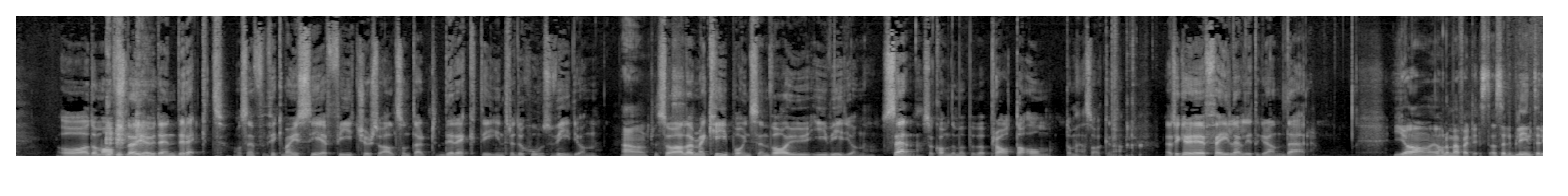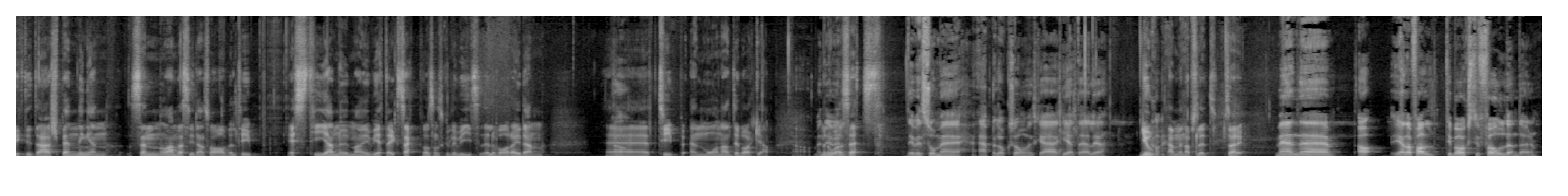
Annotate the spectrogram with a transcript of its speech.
Och de avslöjar ju den direkt. Och sen fick man ju se features och allt sånt där direkt i introduktionsvideon. Ja. Så alla de här keypointsen var ju i videon. Sen så kom de upp och började prata om de här sakerna. Jag tycker det failar lite grann där. Ja, jag håller med faktiskt. Alltså det blir inte riktigt den här spänningen. Sen å andra sidan så har väl typ S10 nu, man vill veta exakt vad som skulle visa, eller vara i den. Eh, typ en månad tillbaka. Ja, Men, men det, är väl, oavsett. det är väl så med Apple också om vi ska vara helt ärliga. Jo, ja men absolut. Så är det. Men eh, ja, i alla fall tillbaks till Folden där.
